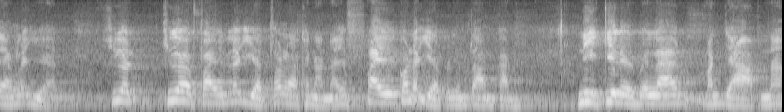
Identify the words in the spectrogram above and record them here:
ดงละเอียด เชื้อเชื้อไฟละเอียดเท่าไรขนาดไหน ไฟก็ละเอียดไปตามๆกัน นี่กิเลสเวลามันหยาบนะ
